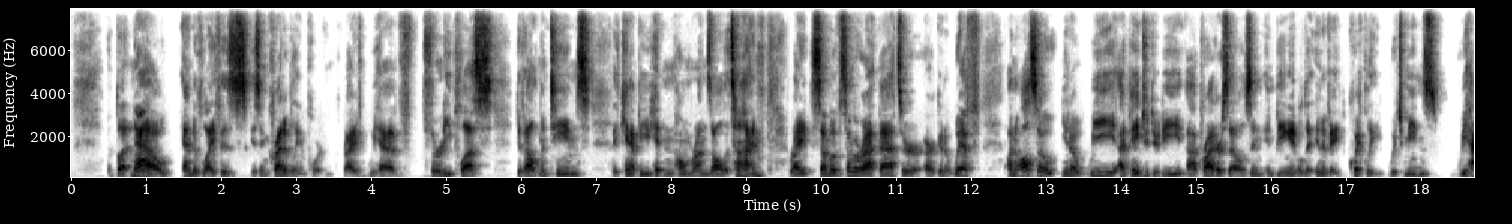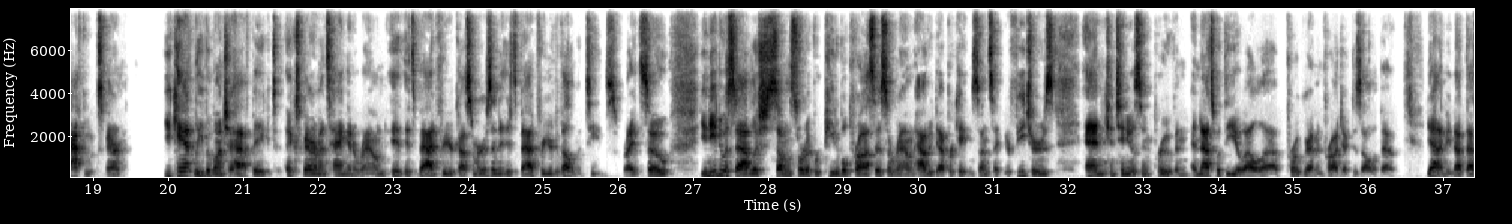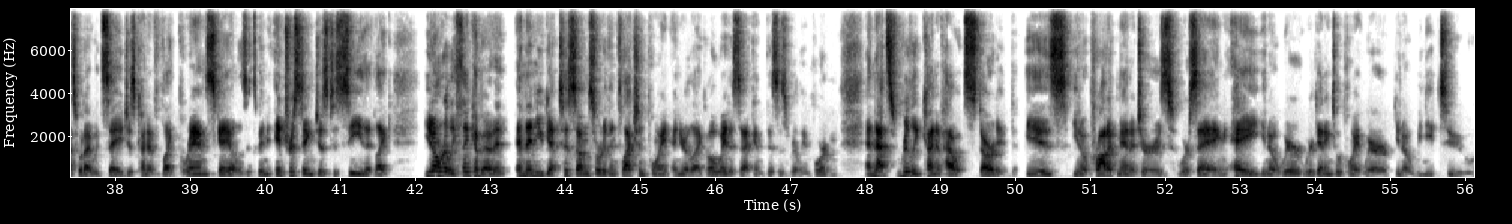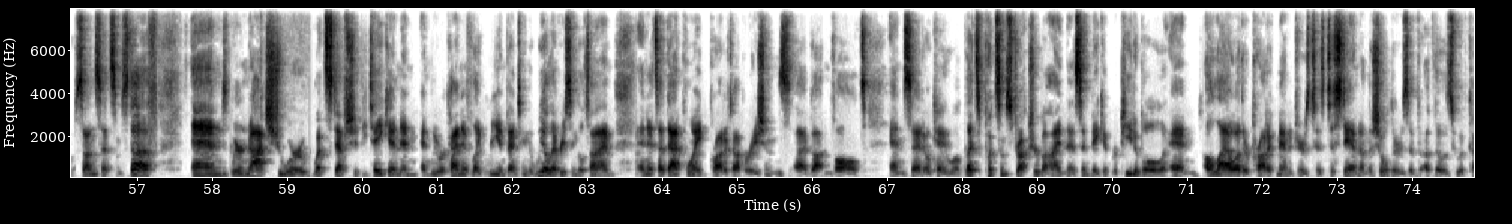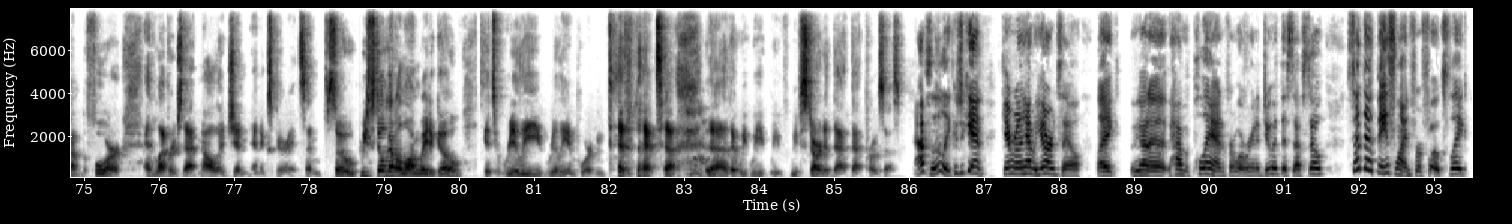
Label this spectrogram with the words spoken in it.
But now, end of life is is incredibly important, right? We have 30 plus development teams. They can't be hitting home runs all the time, right? Some of some of our at bats are, are going to whiff. And also, you know, we at PagerDuty uh, pride ourselves in, in being able to innovate quickly, which means we have to experiment you can't leave a bunch of half-baked experiments hanging around. It, it's bad for your customers and it's bad for your development teams right? So you need to establish some sort of repeatable process around how to deprecate and sunset your features and continuously improve. And, and that's what the eol uh, program and project is all about. Yeah i mean that, that's what i would say just kind of like grand scale is it's been interesting just to see that like you don't really think about it and then you get to some sort of inflection point and you're like oh wait a second this is really important. And that's really kind of how it started is you know product managers were saying hey you know we're we're getting to a point where you know we need to sunset some stuff and we're not sure what steps should be taken. And, and we were kind of like reinventing the wheel every single time. And it's at that point product operations uh, got involved and said okay well let's put some structure behind this and make it repeatable and allow other product managers to, to stand on the shoulders of, of those who have come before and leverage that knowledge and, and experience. And so we've still got a long way to go. It's really really important that that, uh, yeah. uh, that we, we, we've, we've started that that process. Absolutely because you can't can't really have a yard sale. Like we gotta have a plan for what we're gonna do with this stuff. So set that baseline for folks. Like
